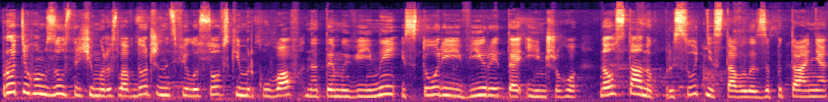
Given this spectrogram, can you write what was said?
Протягом зустрічі Мирослав Дочинець філософськи міркував на теми війни, історії, віри та іншого. Наостанок присутні ставили запитання.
